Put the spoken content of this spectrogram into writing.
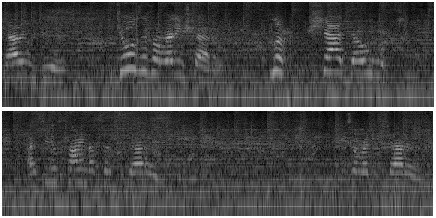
Shadow Jules. Jules is already shadowed. Look, shadow. I see a sign that says shadow. He's already shadowed.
